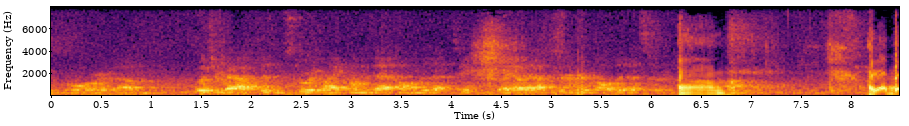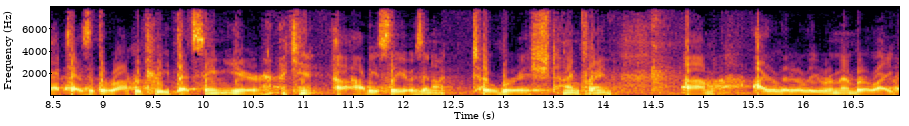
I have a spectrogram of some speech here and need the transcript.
your Lord, um, what's your baptism story like? When did that, how long did that take to play out after all this? Or? Um, I got baptized at the Rock Retreat that same year. I can't. Uh, obviously, it was in October-ish time frame. Um, I literally remember like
